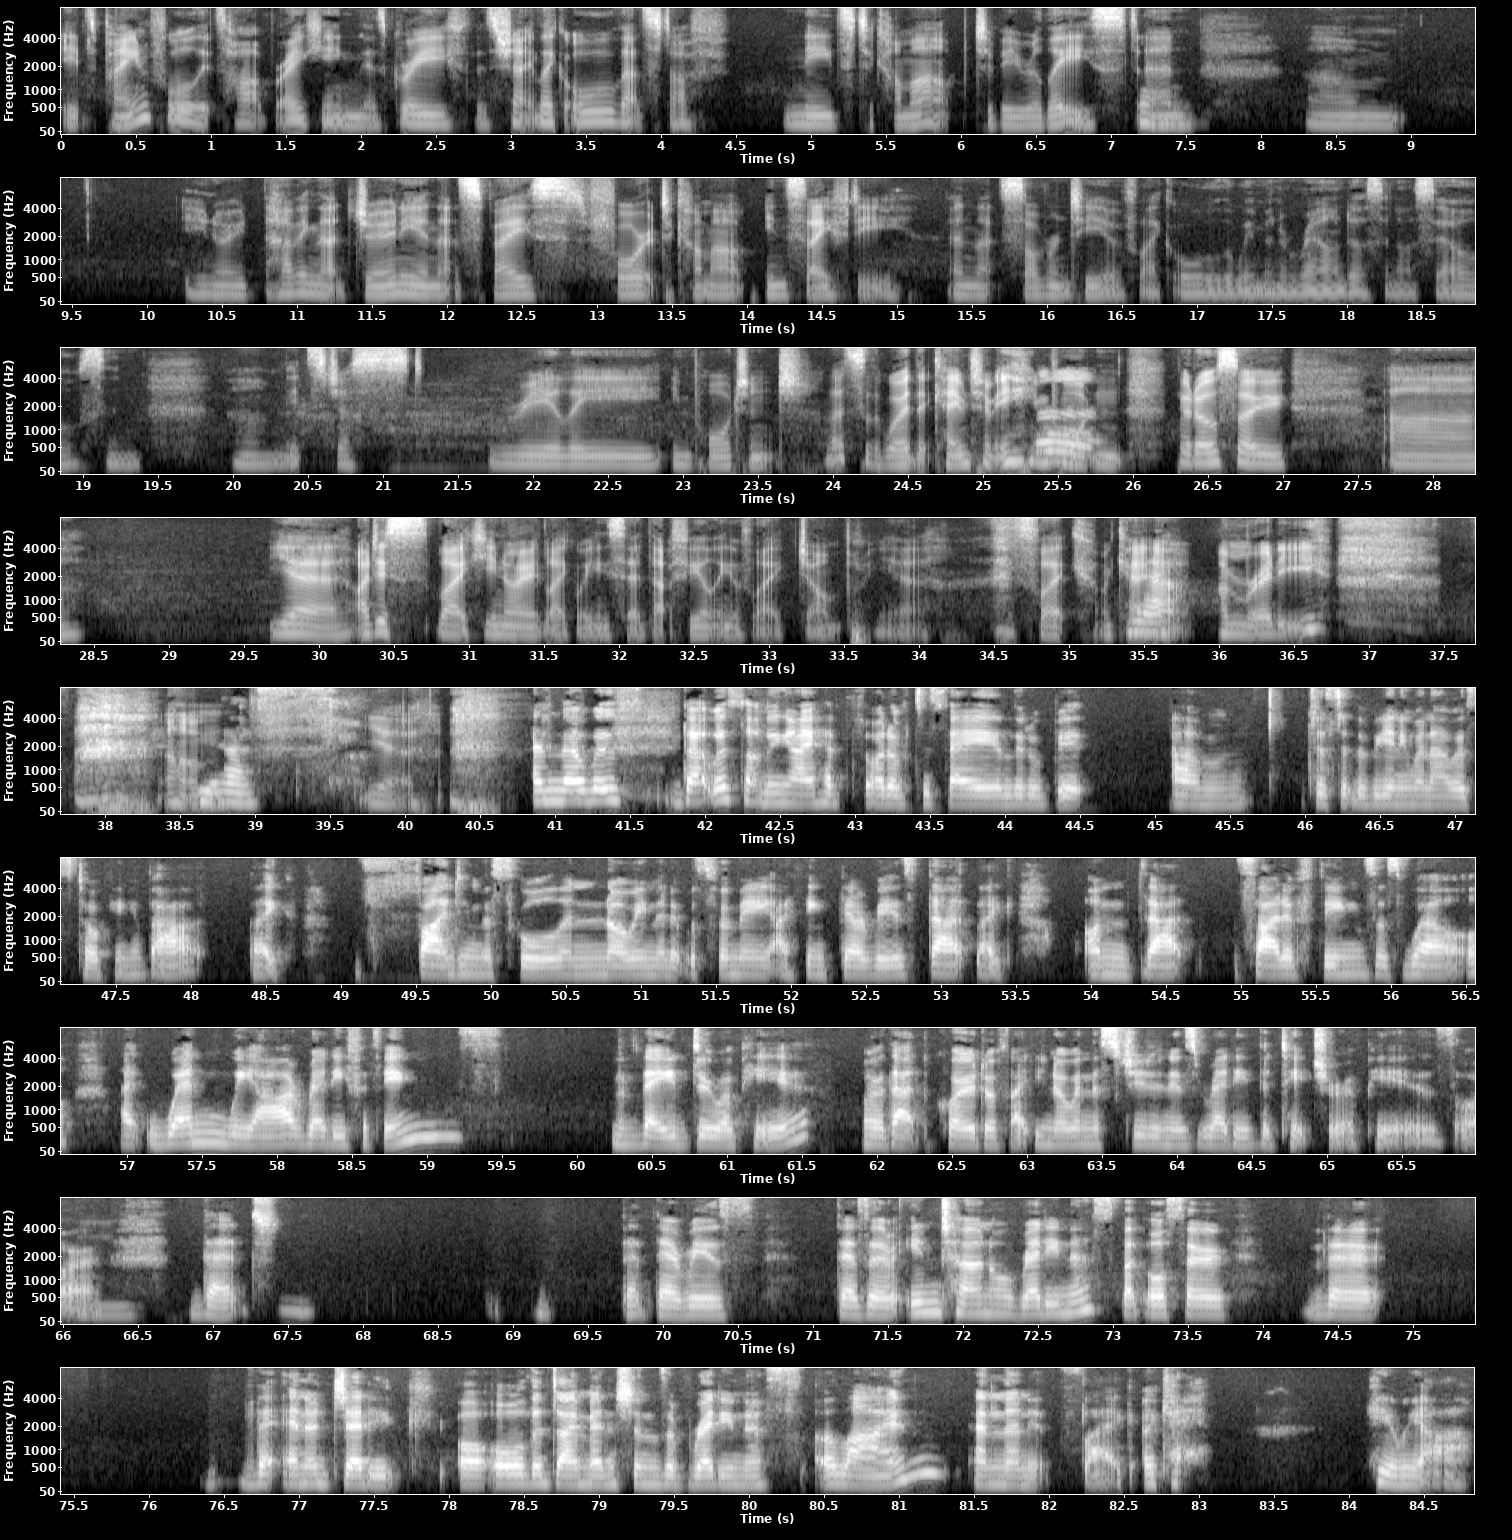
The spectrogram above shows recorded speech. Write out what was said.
it's painful, it's heartbreaking, there's grief, there's shame, like all that stuff needs to come up to be released. Mm-hmm. And, um, you know, having that journey and that space for it to come up in safety and that sovereignty of like all the women around us and ourselves. And um, it's just really important. That's the word that came to me important, but also, uh, yeah, I just like, you know, like when you said that feeling of like jump. Yeah. It's like, okay, yeah. I'm ready. um, yes. Yeah. and that was that was something I had thought of to say a little bit um, just at the beginning when I was talking about like finding the school and knowing that it was for me. I think there is that like on that side of things as well. Like when we are ready for things, they do appear or that quote of like you know when the student is ready the teacher appears or mm. that that there is there's an internal readiness but also the the energetic or all the dimensions of readiness align and then it's like okay here we are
